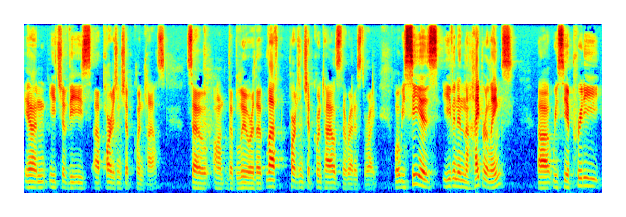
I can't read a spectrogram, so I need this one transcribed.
in each of these uh, partisanship quintiles. So on the blue or the left partisanship quintiles, the red is the right. What we see is even in the hyperlinks, uh, we see a pretty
